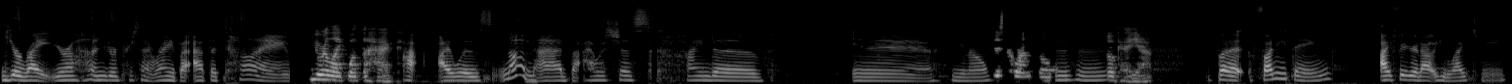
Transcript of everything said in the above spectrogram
you're right. You're 100% right. But at the time, You were like, what the heck? I, I was not mad, but I was just kind of, eh, you know? Disgruntled. hmm Okay, yeah. But funny thing, I figured out he liked me.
